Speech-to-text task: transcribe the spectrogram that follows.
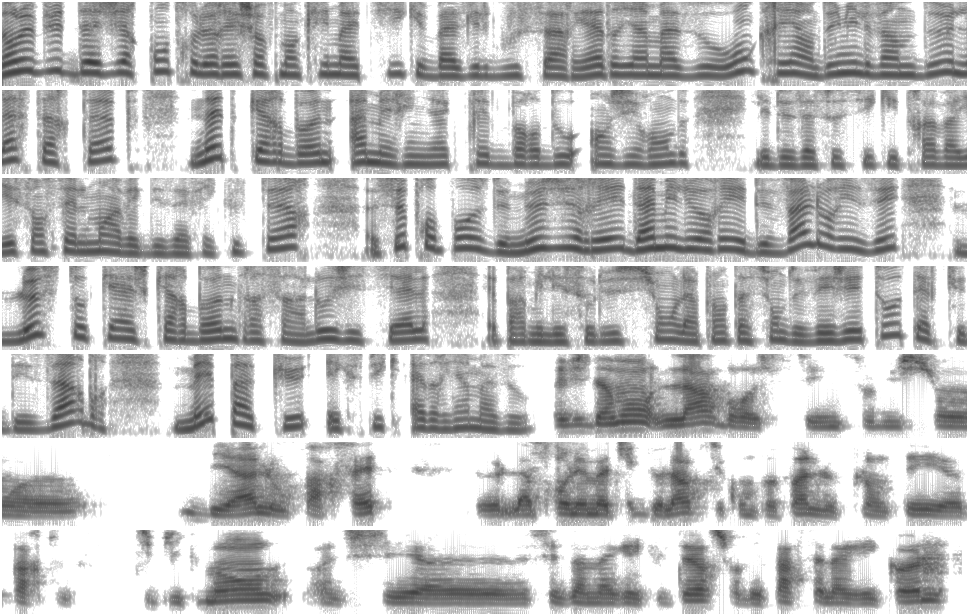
Dans le but d'agir contre le réchauffement climatique, Basile Goussard et Adrien Mazot ont créé en 2022 la start-up Net Carbone à Mérignac, près de Bordeaux, en Gironde. Les deux associés qui travaillent essentiellement avec des agriculteurs se proposent de mesurer, d'améliorer et de valoriser le stockage carbone grâce à un logiciel. Et parmi les solutions, la plantation de végétaux tels que des arbres, mais pas que, explique Adrien Mazot. Évidemment, l'arbre, c'est une solution euh, idéale ou parfaite. Euh, la problématique de l'arbre, c'est qu'on ne peut pas le planter euh, partout. Typiquement, chez, chez un agriculteur, sur des parcelles agricoles,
